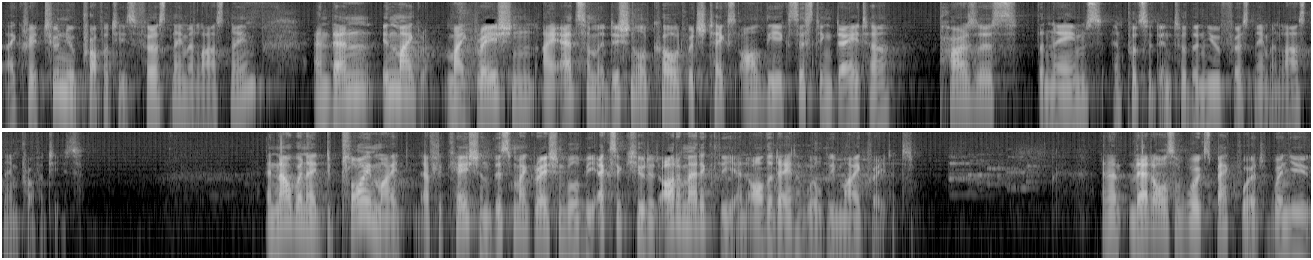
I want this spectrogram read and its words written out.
I create two new properties, first name and last name. And then in my migration, I add some additional code which takes all the existing data, parses the names, and puts it into the new first name and last name properties. And now when I deploy my application, this migration will be executed automatically and all the data will be migrated. And that also works backward when you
